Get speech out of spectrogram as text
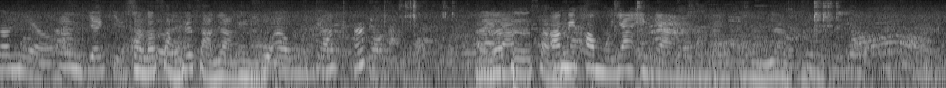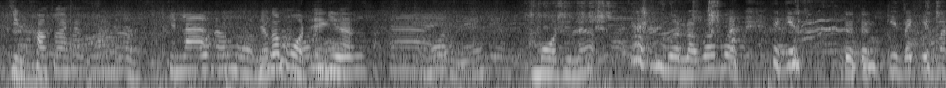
ข้าวเหนียวถ้าอยากกินคนเราสั่งแค่สามอย่างเองเหรอกูเอาฮะไหนว่าเธอสั่งอ๋อมีคอหมูย่างอีกอย่างหนึ่งคอหมูย่างกินข้าวซอยให้อ้วนเนอะ กินลาบเอาหมดเดี๋ยวก็หมดเองอะใช่หมดไงหมดอยู่แล้วหมดเราก็หมดจะกิน กินไปกินมา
